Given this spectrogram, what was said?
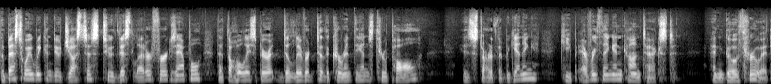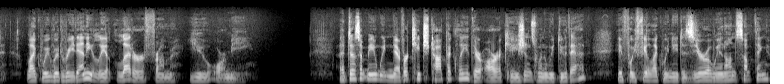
the best way we can do justice to this letter, for example, that the Holy Spirit delivered to the Corinthians through Paul, is start at the beginning, keep everything in context, and go through it like we would read any letter from you or me. That doesn't mean we never teach topically. There are occasions when we do that. If we feel like we need to zero in on something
